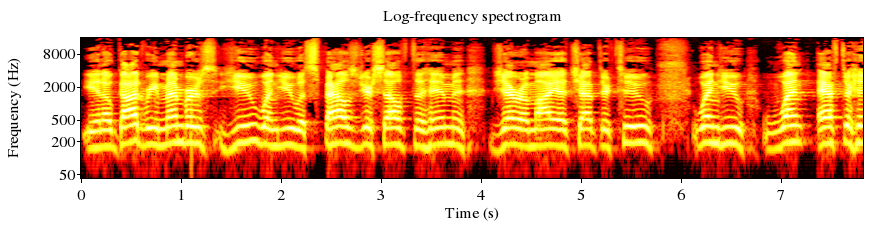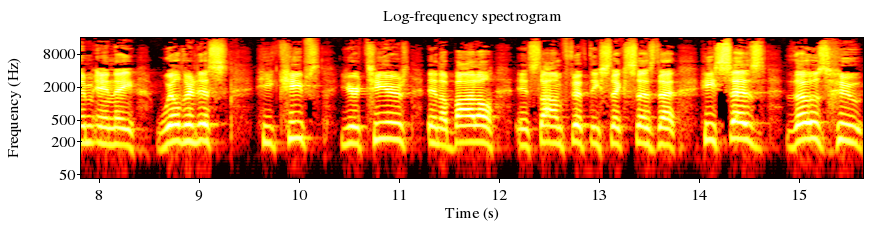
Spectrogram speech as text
You know, God remembers you when you espoused yourself to him in Jeremiah chapter 2, when you went after him in a wilderness. He keeps your tears in a bottle. In Psalm 56 says that he says those who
